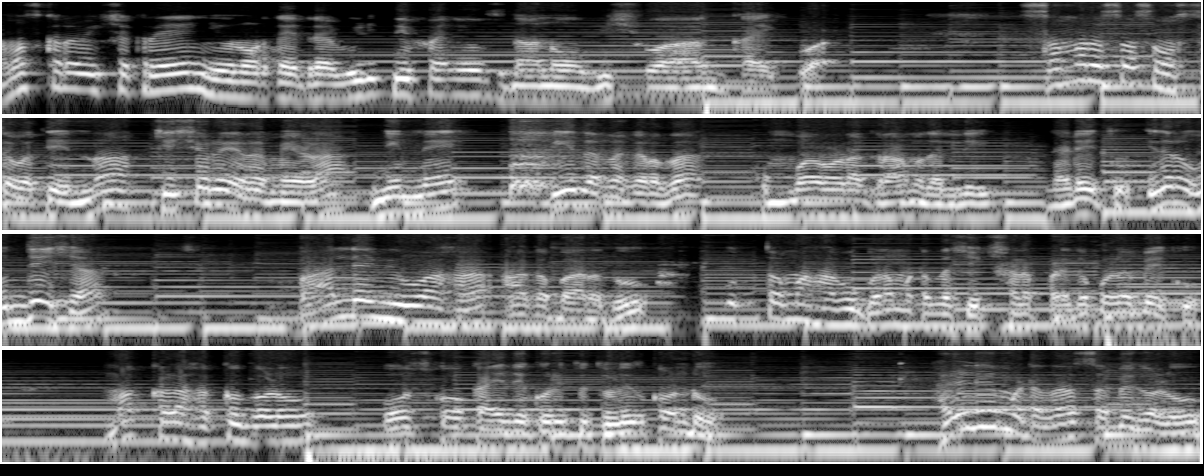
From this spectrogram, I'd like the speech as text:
ನಮಸ್ಕಾರ ವೀಕ್ಷಕರೇ, ನೀವು ನೋಡ್ತಾ ಇದ್ರೆ ವಿಡಿ ಫೈ ನ್ಯೂಸ್ ನಾನು ವಿಶ್ವ ಗಾಯಕ್ವಾಡ್. ಸಮರಸ ಸಂಸ್ಥೆ ವತಿಯಿಂದ ಕಿಶೋರಿಯರ ಮೇಳ ನಿನ್ನೆ ಬೀದರ್ ನಗರದ ಕುಂಬಾರವಾಡ ಗ್ರಾಮದಲ್ಲಿ ನಡೆಯಿತು. ಇದರ ಉದ್ದೇಶ, ಬಾಲ್ಯ ವಿವಾಹ ಆಗಬಾರದು, ಉತ್ತಮ ಹಾಗೂ ಗುಣಮಟ್ಟದ ಶಿಕ್ಷಣ ಪಡೆದುಕೊಳ್ಳಬೇಕು. ಮಕ್ಕಳ ಹಕ್ಕುಗಳು, ಪೋಸ್ಕೋ ಕಾಯ್ದೆ ಕುರಿತು ತಿಳಿದುಕೊಂಡು ಹಳ್ಳಿ ಮಟ್ಟದ ಸಭೆಗಳು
